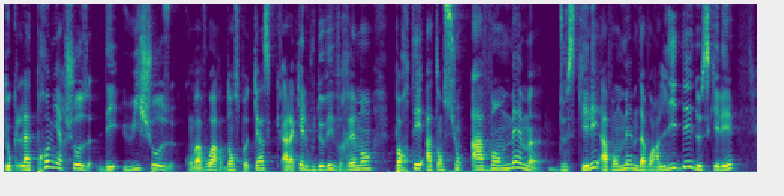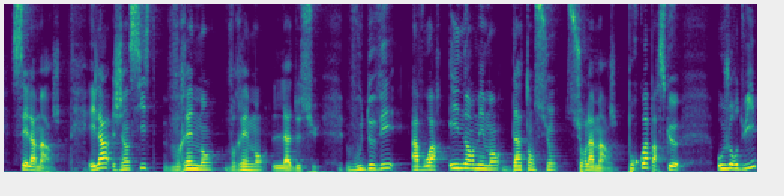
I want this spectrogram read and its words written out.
Donc la première chose des huit choses qu'on va voir dans ce podcast à laquelle vous devez vraiment porter attention avant même de scaler, avant même d'avoir l'idée de scaler, c'est la marge. Et là, j'insiste vraiment, vraiment là-dessus. Vous devez avoir énormément d'attention sur la marge. Pourquoi? Parce que aujourd'hui,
